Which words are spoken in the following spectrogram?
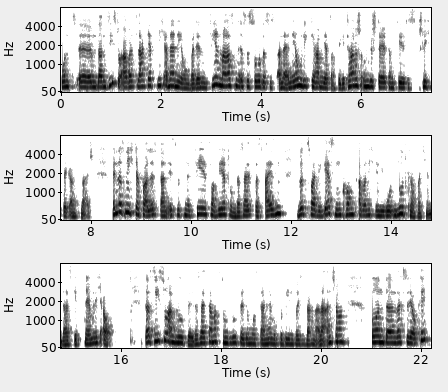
Und ähm, dann siehst du aber, es lag jetzt nicht an der Ernährung. Bei den vielen Maßen ist es so, dass es an der Ernährung liegt. Die haben jetzt auf vegetarisch umgestellt, dann fehlt es schlichtweg an Fleisch. Wenn das nicht der Fall ist, dann ist es eine Fehlverwertung. Das heißt, das Eisen wird zwar gegessen, kommt aber nicht in die roten Blutkörperchen. Das gibt's nämlich auch. Das siehst du am Blutbild. Das heißt, da machst du ein Blutbild, du musst dein Hämoglobin, solche Sachen alle anschauen. Und dann sagst du dir, okay,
